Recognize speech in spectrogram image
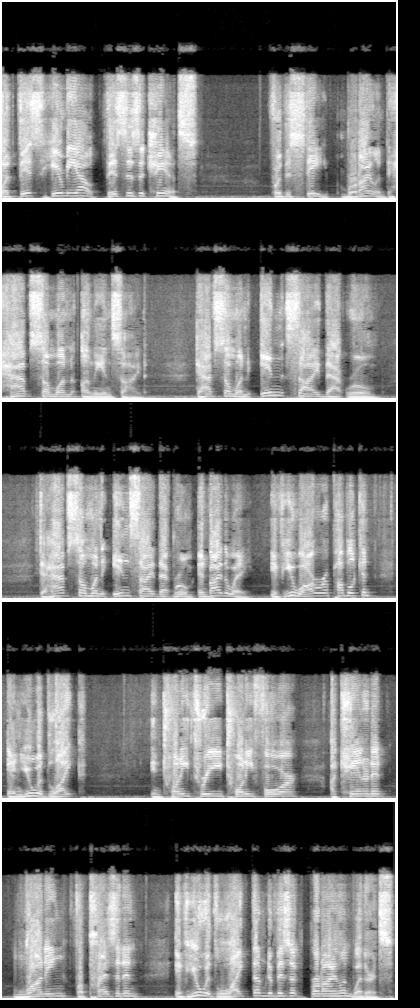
But this, hear me out, this is a chance for the state, Rhode Island, to have someone on the inside, to have someone inside that room, to have someone inside that room. And by the way, if you are a Republican and you would like in 23, 24, a candidate running for president if you would like them to visit Rhode Island, whether it's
